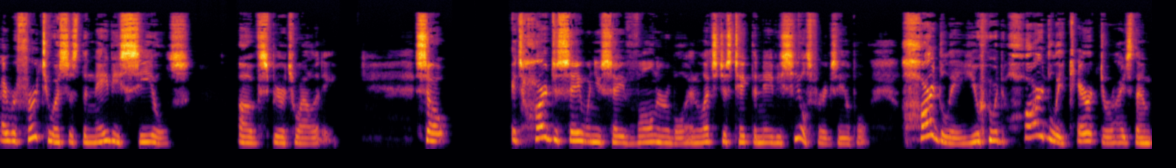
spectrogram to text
I refer to us as the Navy SEALs of spirituality. So it's hard to say when you say vulnerable, and let's just take the Navy SEALs, for example hardly, you would hardly characterize them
